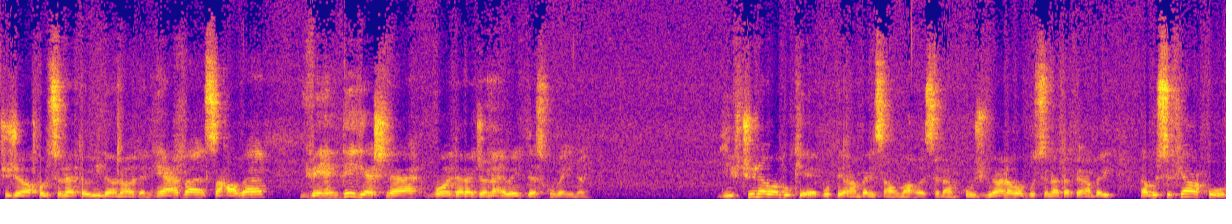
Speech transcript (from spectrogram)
چجا خل سنتوی لا نادن. هی هفا صحابه وهنده گشنه و درجانه اوید دست خوبه اینای. دیفچونه و بو که بو پیغمبری صلی الله علیه وسلم خوشبیانه و بو سنت پیغمبری. ابو سفیان خو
